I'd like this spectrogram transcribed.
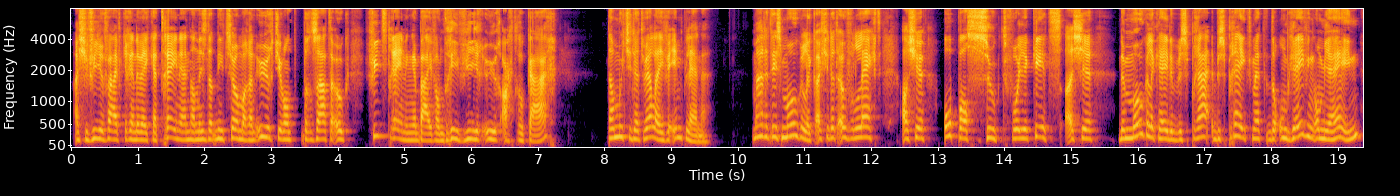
Als je vier, vijf keer in de week gaat trainen en dan is dat niet zomaar een uurtje, want er zaten ook fietstrainingen bij van drie, vier uur achter elkaar. Dan moet je dat wel even inplannen. Maar het is mogelijk als je dat overlegt, als je oppas zoekt voor je kids, als je de mogelijkheden bespreekt met de omgeving om je heen,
